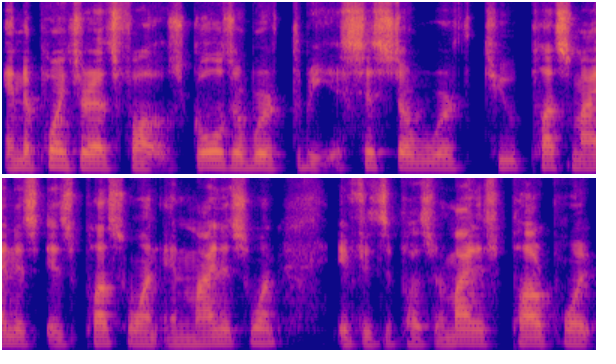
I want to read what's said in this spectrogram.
And the points are as follows: goals are worth three, assists are worth two, plus minus is plus one and minus one. If it's a plus or minus, power point,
